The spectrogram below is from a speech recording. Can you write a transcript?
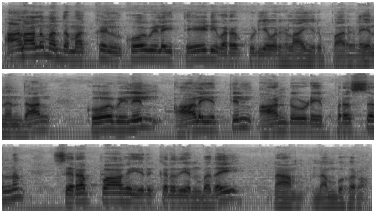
ஆனாலும் அந்த மக்கள் கோவிலை தேடி வரக்கூடியவர்களாய் இருப்பார்கள். ஏனென்றால் கோவிலில் ஆலயத்தில் ஆண்டோருடைய பிரசன்னம் சிறப்பாக இருக்கிறது என்பதை நாம் நம்புகிறோம்.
